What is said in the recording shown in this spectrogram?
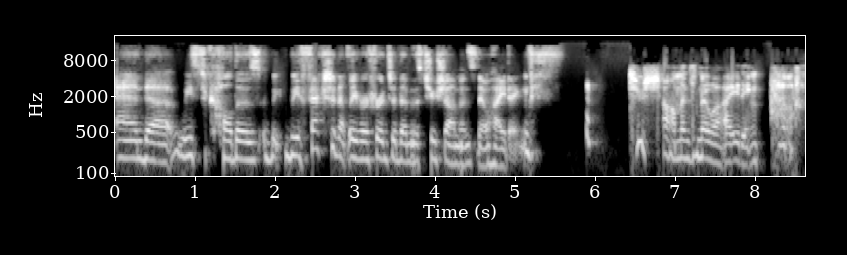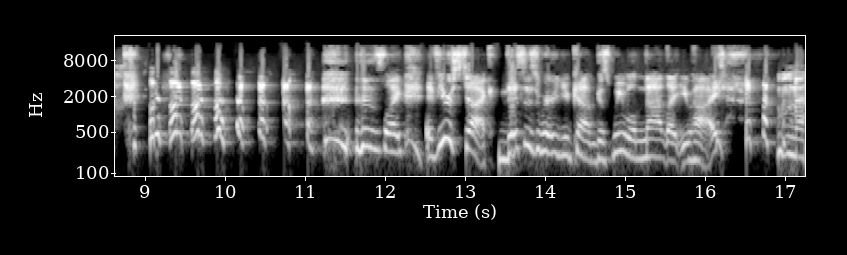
And uh, we used to call those we, we affectionately referred to them as two shamans no hiding. Two shamans, no hiding. it's like if you're stuck this is where you come because we will not let you hide Nah.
